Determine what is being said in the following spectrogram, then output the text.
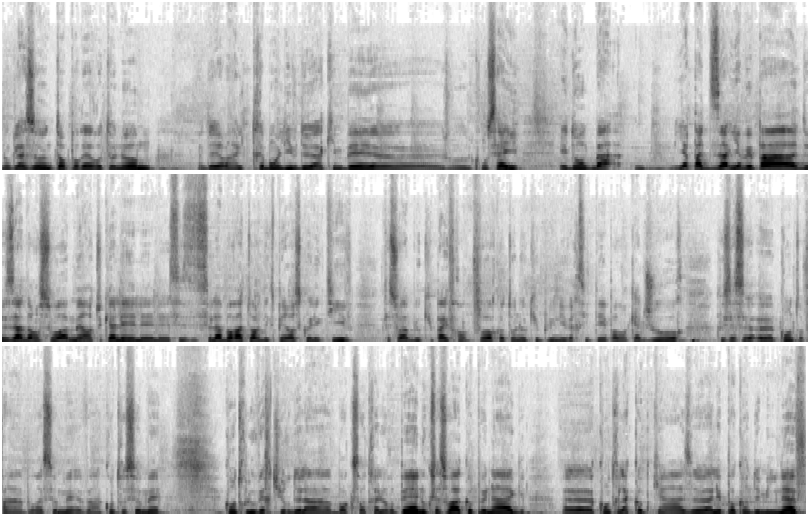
donc la zone temporaire autonome. D'ailleurs, un très bon livre de Hakim Bey, euh, je vous le conseille. Et donc, bah, il n'y avait pas de ZAD en soi, mais en tout cas, les, ce laboratoire d'expérience collective, que ce soit à Blockupy Francfort, quand on occupe l'université pendant quatre jours, que ça euh, contre, enfin, pour un contre-sommet contre l'ouverture de la Banque Centrale Européenne, ou que ce soit à Copenhague, euh, contre la COP 15 euh, à l'époque en 2009,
